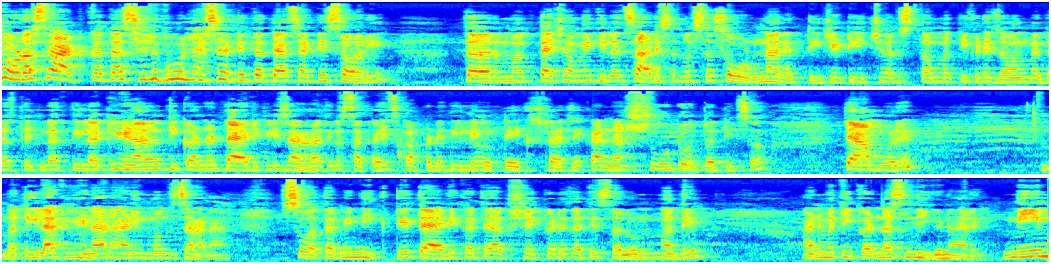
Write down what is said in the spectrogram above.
थोडंसं अटकत असेल बोलायसाठी तर त्यासाठी सॉरी तर मग त्याच्यामुळे तिला साडेसात वाजता सोडणार आहेत तिचे टीचर्स तर मग तिकडे जाऊन मी असते तिला तिला घेणार तिकडनं डायरेक्टली जाणार. तिला सकाळीच कपडे दिले होते एक्स्ट्राचे कारण शूट होतं तिचं. त्यामुळे मग तिला घेणार आणि मग जाणार. सो आता मी निघते तयारी करते अक्षयकडे जाते सलूनमध्ये आणि मग तिकडनंच निघणार आहे. मी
